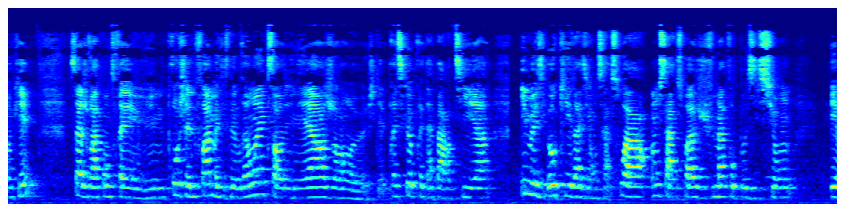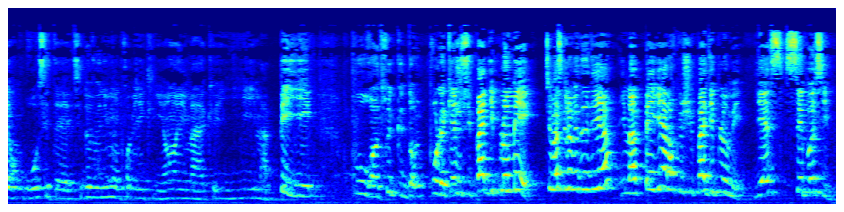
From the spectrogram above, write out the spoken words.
Ok? Ça, je raconterai une prochaine fois, mais c'était vraiment extraordinaire. Genre, euh, j'étais presque prête à partir. Il me dit, ok, vas-y, on s'assoit, on s'assoit, je fais ma proposition. Et en gros, c'est devenu mon premier client. Il m'a accueilli, il m'a payé pour un truc pour lequel je ne suis pas diplômée. Tu vois ce que je veux te dire? Il m'a payé alors que je ne suis pas diplômée. Yes, c'est possible.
